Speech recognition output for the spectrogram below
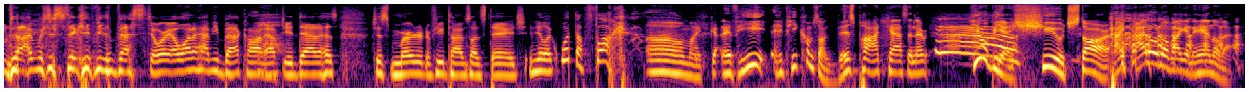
I was just thinking it'd be the best story. I want to have you back on after your dad has just murdered a few times on stage, and you're like, "What the fuck?" Oh my god! If he if he comes on this podcast and every, he'll be a huge star. I I don't know if I can handle that.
